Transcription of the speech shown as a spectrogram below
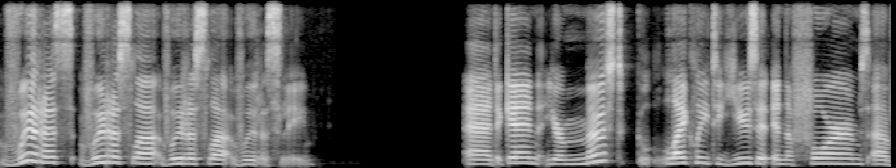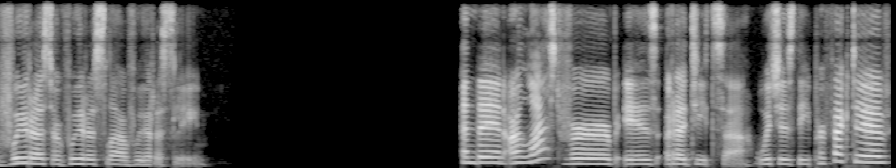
vyrus, vyrasla, vyrasla, vyrasli. And again, you're most likely to use it in the forms of vyrus or or vyrasli. And then our last verb is raditsa, which is the perfective.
